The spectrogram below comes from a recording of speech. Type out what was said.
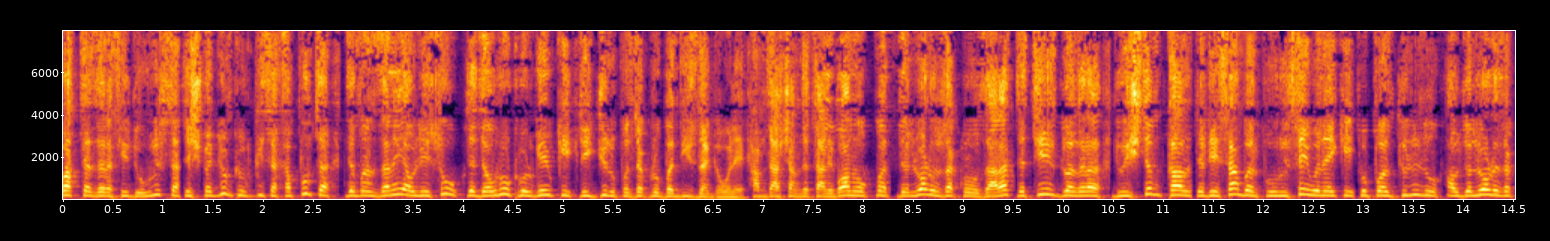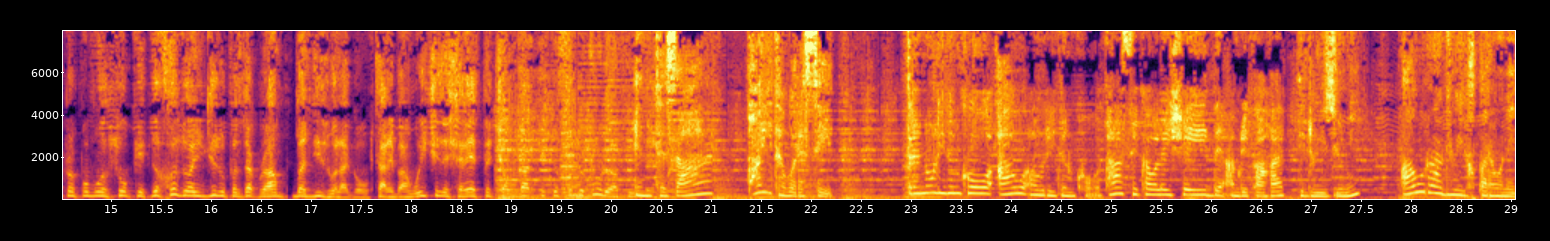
واک ته د رسېدو وروسته د شپږم ټولګي څخه پورته د منځنۍ او لیسو د دورو ټولګیو کې د نجونو په زده کړو بندیز لګولی همداشان د طالبانو حکومت د لوړو زده کړو وزارت د تیر دوه زره دویشتم کال د ډسمبر په وروستۍ اونۍ کې په پوهنتونونو او د لوړو زده کړو په موسسو کې د ښځو او نجونو په زده کړو هم بندیز ولګاوه طالبان وایي چې د شریعت په چوکاټ کې د ښځو ټولو انتظار پای ته ورسید ترنو لیدونکو او اوریدونکو تاسو کولی شئ د امریکا غا ټلویزیونی او رادیوي خبرونه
